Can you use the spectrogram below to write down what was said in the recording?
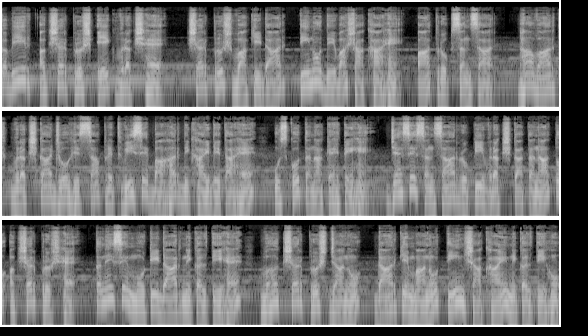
कबीर, अक्षर पुरुष एक वृक्ष है। क्षर पुरुष वाकीदार तीनों देवा शाखा है। पात रूप संसार। भावार्थ वृक्ष का जो हिस्सा पृथ्वी से बाहर दिखाई देता है, उसको तना कहते हैं। जैसे संसार रूपी वृक्ष का तना तो अक्षर पुरुष है। तने से मोटी डार निकलती है, वह अक्षर पुरुष जानो, डार के मानो तीन शाखाएँ निकलती हों,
